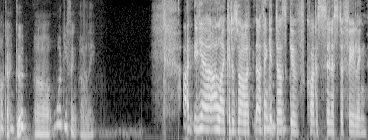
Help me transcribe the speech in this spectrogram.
Okay, good. Uh, what do you think, Annie? I, yeah, I like it as well. I, I, think it does give quite a sinister feeling,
